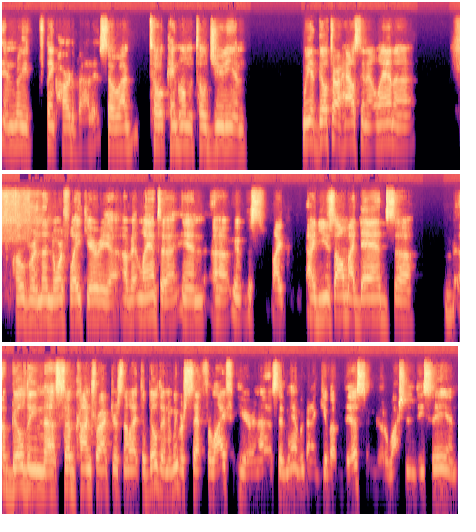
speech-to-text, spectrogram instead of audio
and really think hard about it. So I told, came home and told Judy and we had built our house in Atlanta over in the North Lake area of Atlanta, and uh, it was like I'd used all my dad's uh, building uh, subcontractors and all that to build it, and we were set for life here. And I said, "Man, we're going to give up this and go to Washington D.C." And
